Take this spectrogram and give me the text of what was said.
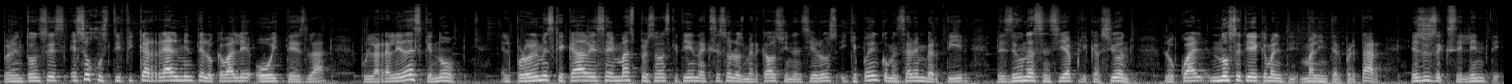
Pero entonces, ¿eso justifica realmente lo que vale hoy Tesla? Pues la realidad es que no. El problema es que cada vez hay más personas que tienen acceso a los mercados financieros y que pueden comenzar a invertir desde una sencilla aplicación, lo cual no se tiene que malinterpretar. Eso es excelente.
